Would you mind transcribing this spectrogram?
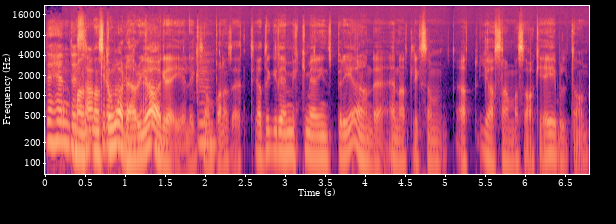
Det händer man, saker. man står där och gör ja. grejer liksom Mm. på något sätt. Jag tycker det är mycket mer inspirerande än att liksom att göra samma sak i Ableton.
